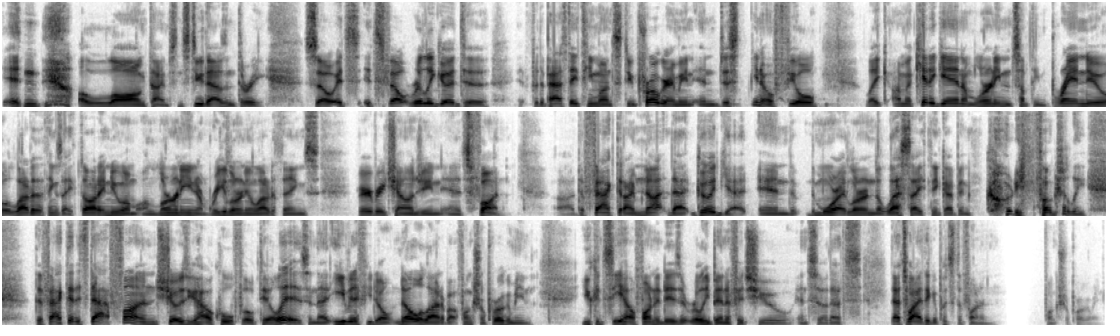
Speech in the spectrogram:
in a long time since 2003. So it's it's felt really good to for the past 18 months do programming and just you know feel like I'm a kid again. I'm learning something brand new. A lot of the things I thought I knew, I'm unlearning. I'm relearning a lot of things. Very very challenging and it's fun. Uh, the fact that I'm not that good yet, and the more I learn, the less I think I've been coding functionally. The fact that it's that fun shows you how cool Folktale is, and that even if you don't know a lot about functional programming, you can see how fun it is. It really benefits you, and so that's that's why I think it puts the fun in functional programming.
